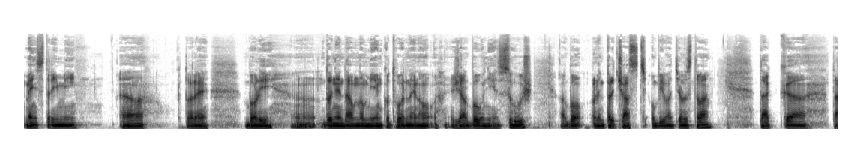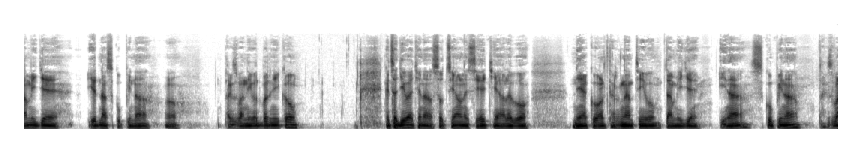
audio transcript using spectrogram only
mainstreamy, e, ktoré boli e, donedávno mienkotvorné, no žiaľ Bohu nie sú už, alebo len pre časť obyvateľstva, tak e, tam ide jedna skupina tzv. odborníkov. Keď sa dívate na sociálne siete alebo nejakú alternatívu, tam ide iná skupina tzv.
